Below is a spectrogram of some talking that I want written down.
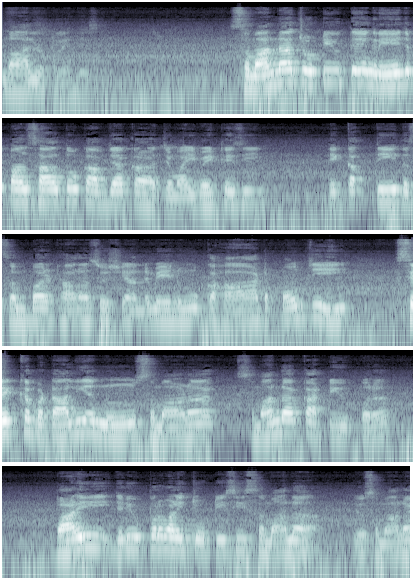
ਮਾਲ ਲੁੱਟ ਲੈਂਦੇ ਸੀ। ਸਮਾਨਾ ਚੋਟੀ ਉੱਤੇ ਅੰਗਰੇਜ਼ 5 ਸਾਲ ਤੋਂ ਕਬਜ਼ਾ ਕਰ ਜਮਾਈ ਬੈਠੇ ਸੀ। ਤੇ 31 ਦਸੰਬਰ 1896 ਨੂੰ ਕਹਾਟ ਪਹੁੰਚੀ। ਸਿੱਖ ਬਟਾਲੀਅਨ ਨੂੰ ਸਮਾਣਾ, ਸਮਾਨਾ ਘਾਟੀ ਉੱਪਰ ਵਾਲੀ, ਜਿਹੜੀ ਉੱਪਰ ਵਾਲੀ ਚੋਟੀ ਸੀ, ਸਮਾਨਾ ਜੋ ਸਮਾਨਾ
